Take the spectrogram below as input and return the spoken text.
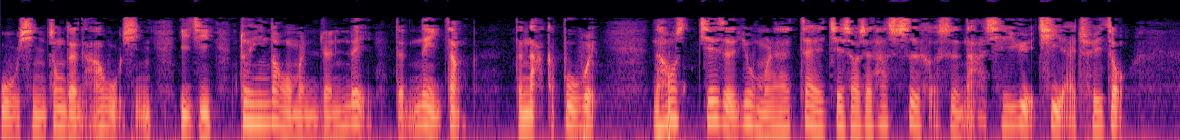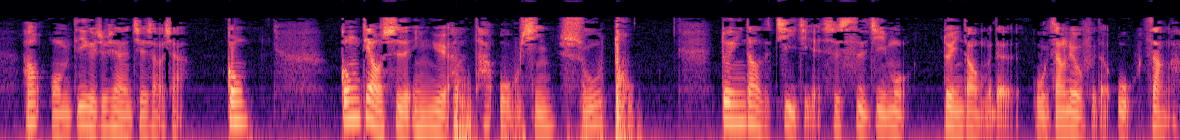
五行中的哪五行，以及对应到我们人类的内脏的哪个部位。然后接着又我们来再介绍一下它适合是哪些乐器来吹奏。好，我们第一个就先来介绍一下宫，宫调式的音乐啊，它五行属土，对应到的季节是四季末。对应到我们的五脏六腑的五脏啊，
